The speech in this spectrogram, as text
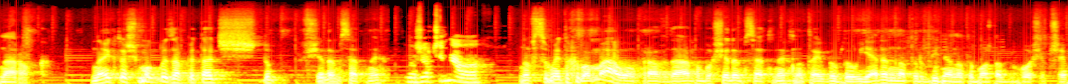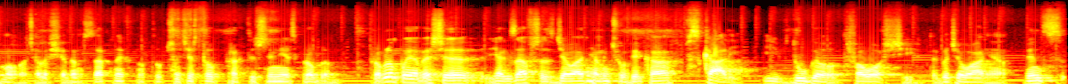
na rok. No i ktoś mógłby zapytać, no 700. Dużo czy mało? No w sumie to chyba mało, prawda? No bo 700, no to jakby był jeden na turbinę, no to można by było się przejmować, ale 700, no to przecież to praktycznie nie jest problem. Problem pojawia się jak zawsze z działaniami człowieka w skali. I w długotrwałości tego działania. Więc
